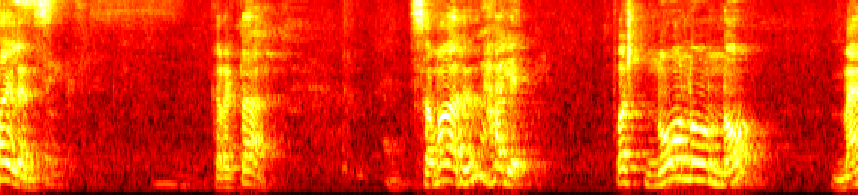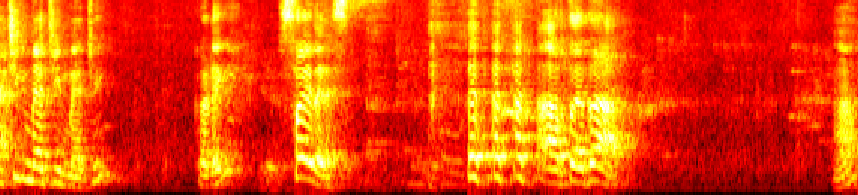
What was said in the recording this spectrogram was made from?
silence ಕರೆಕ್ಟಾ ಸಮಾಧಿ ಹಾಗೆ. First no no no matching matching matching ಕಡೆಗೆ ಸೈಲೆನ್ಸ್ ಅರ್ಥ ಆಯ್ತಾ? ಹಾಂ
